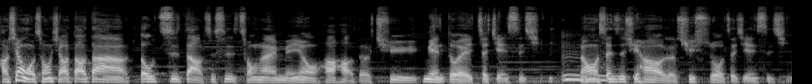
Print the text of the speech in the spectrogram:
好像我从小到大都知道，只是从来没有好好的去面对这件事情，嗯，然后甚至去好好的去说这件事情。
